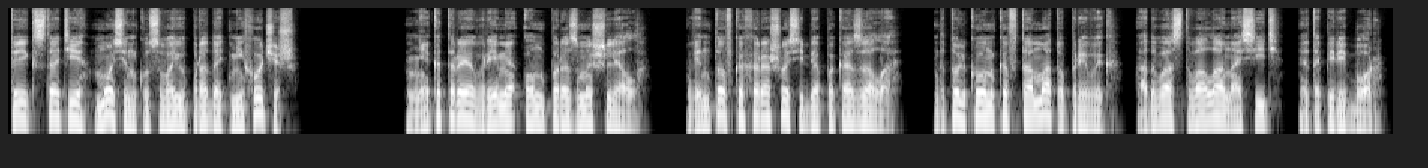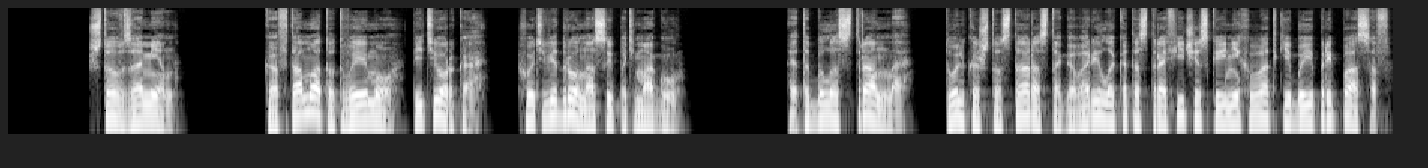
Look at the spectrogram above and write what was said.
Ты, кстати, Мосинку свою продать не хочешь?» Некоторое время он поразмышлял. Винтовка хорошо себя показала. Да только он к автомату привык, а два ствола носить — это перебор. Что взамен? К автомату твоему, пятерка, хоть ведро насыпать могу. Это было странно. Только что староста говорил о катастрофической нехватке боеприпасов,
